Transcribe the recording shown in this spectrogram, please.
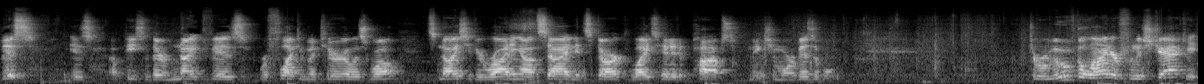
This is a piece of their Night Viz reflective material as well. It's nice if you're riding outside and it's dark, lights hit it, it pops, makes you more visible. To remove the liner from this jacket,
